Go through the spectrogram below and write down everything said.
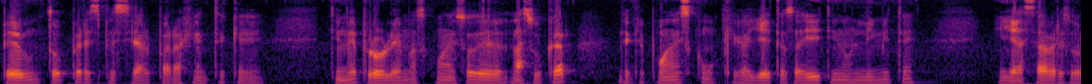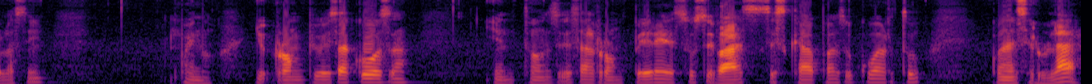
pero un topper especial para gente que tiene problemas con eso del azúcar, de que pones como que galletas ahí, tiene un límite y ya se abre solo así. Bueno, yo rompió esa cosa y entonces al romper eso se va, se escapa a su cuarto con el celular.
